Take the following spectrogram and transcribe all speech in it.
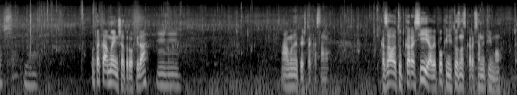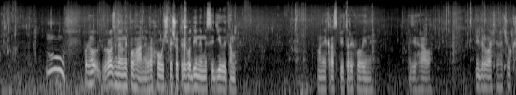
Ось. Ну така менша трохи, так? Да? Угу. А в мене теж така сама. Казали, тут карасі, але поки ніхто з нас карася не піймав. Ну, розмір непоганий, враховуючи те, що три години ми сиділи там. Вон якраз півтори хвилини зіграло. Відірвався гачок.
